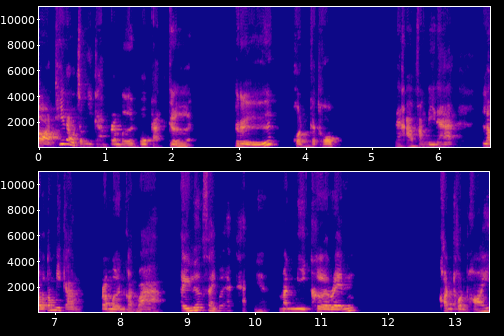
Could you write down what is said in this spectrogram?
ก่อนที่เราจะมีการประเมินโอกาสเกิด หรือผลกระทบนะครับฟังดีนะฮะเราต้องมีการประเมินก่อนว่าไอ้เรื่อง Cyber Attack เนี่ยมันมี current control point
